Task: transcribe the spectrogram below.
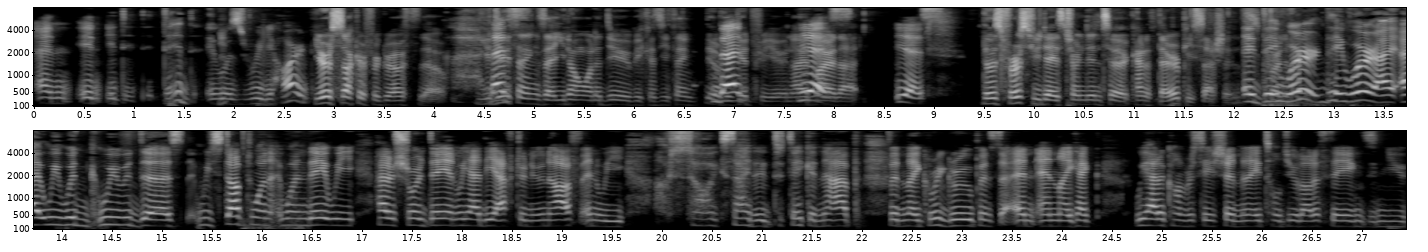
and it it did it did. It was really hard. You're a sucker for growth, though. You do things that you don't want to do because you think it'll That- be good for you, and I yes. admire that. Yes. Those first few days turned into kind of therapy sessions. Uh, they quite a bit. were they were I, I we would we would uh, we stopped one one day we had a short day and we had the afternoon off and we I was so excited to take a nap and like regroup and st- and and like I we had a conversation and I told you a lot of things and you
